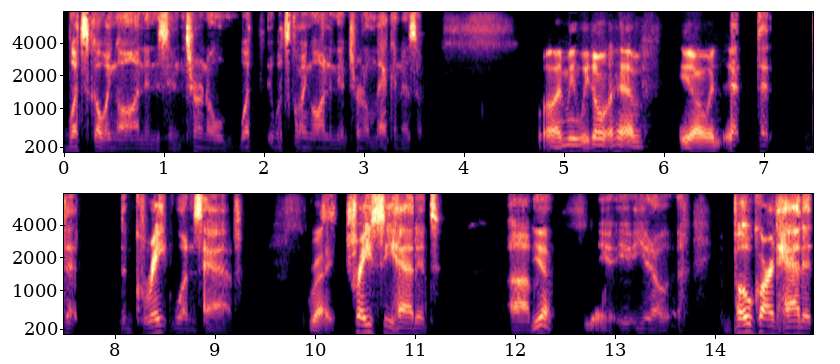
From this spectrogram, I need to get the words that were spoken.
what's going on in his internal what what's going on in the internal mechanism. Well, I mean, we don't have you know that that that the great ones have Right. Tracy had it. Um, yeah. You, you, know, Bogart had it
